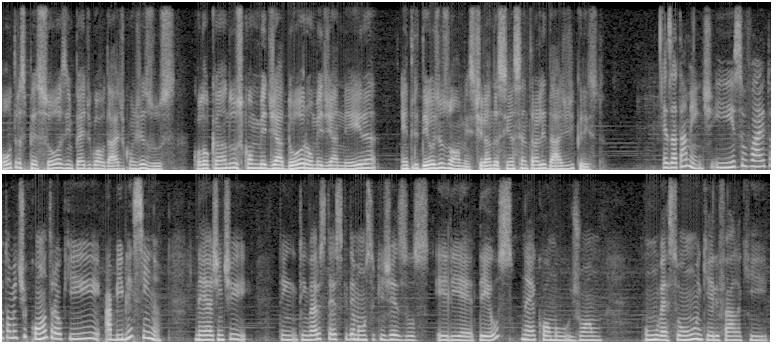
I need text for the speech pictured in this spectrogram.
outras pessoas em pé de igualdade com Jesus, colocando-os como mediador ou medianeira entre Deus e os homens, tirando assim a centralidade de Cristo. Exatamente. E isso vai totalmente contra o que a Bíblia ensina. Né? A gente tem, tem vários textos que demonstram que Jesus ele é Deus, né? como João 1, verso 1, em que ele fala que,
